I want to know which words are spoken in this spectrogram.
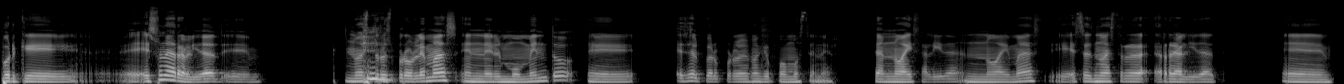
Porque eh, es una realidad. eh, nuestros problemas en el momento eh, es el peor problema que podemos tener. O sea, no hay salida, no hay más. esa es nuestra realidad. Eh,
